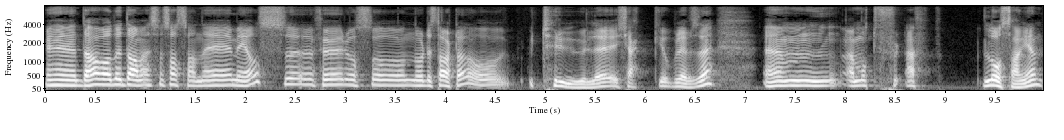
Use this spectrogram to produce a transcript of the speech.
Eh, Da var det damer som satte seg ned med oss eh, før og så når det starta, og utrolig kjekk opplevelse. Um, jeg måtte Låssangen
